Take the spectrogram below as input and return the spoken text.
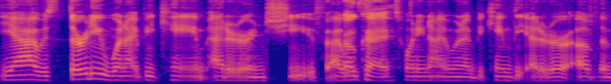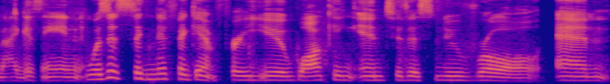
yeah, I was 30 when I became editor in chief. I was Okay. 29 when I became the editor of the magazine. Was it significant for you walking into this new role and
